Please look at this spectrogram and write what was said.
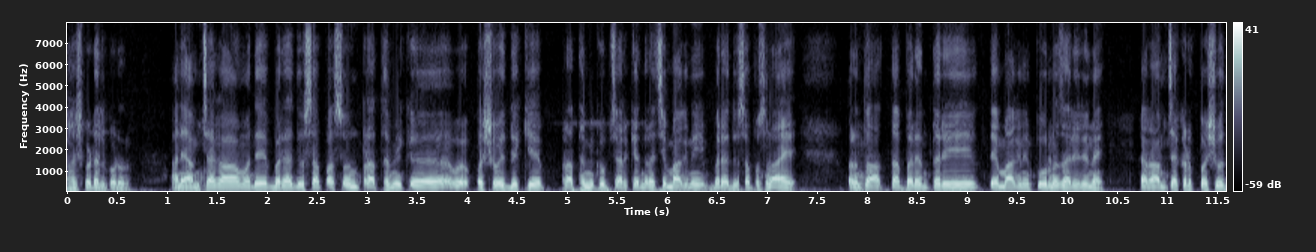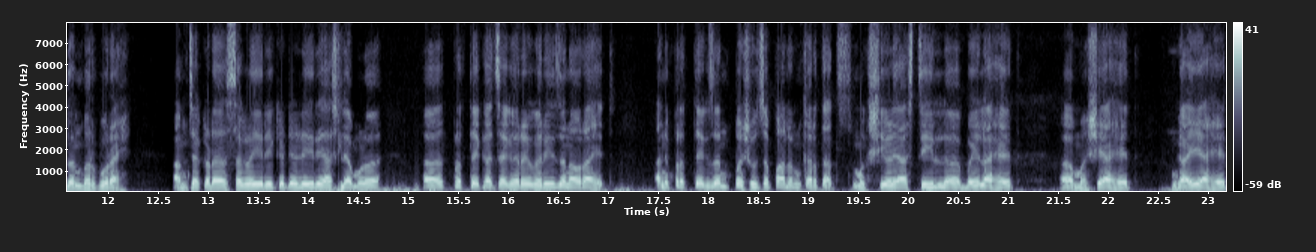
हॉस्पिटलकडून आणि आमच्या गावामध्ये बऱ्याच दिवसापासून प्राथमिक व- पशुवैद्यकीय प्राथमिक उपचार केंद्राची मागणी बऱ्याच दिवसापासून आहे. परंतु आत्तापर्यंत तरी ते मागणी पूर्ण झालेली नाही. कारण आमच्याकडं पशुधन भरपूर आहे. आमच्याकडं सगळं इरिकेटेड एरिया असल्यामुळं प्रत्येकाच्या घरोघरी जनावरं आहेत आणि प्रत्येकजण पशुचं पालन करतात. मग शेळ्या असतील बैल आहेत म्हशी आहेत गायी आहेत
